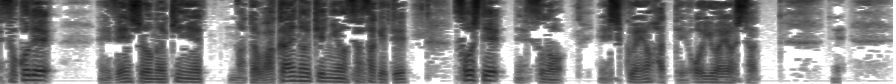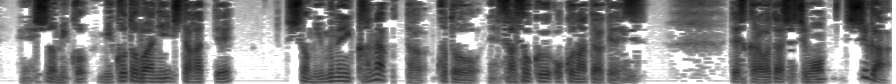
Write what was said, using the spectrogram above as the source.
そこで、全焼の生贄、また和解の生贄を捧げて、そうして、その祝宴を張ってお祝いをした。主の御言葉に従って、主の身胸にかなったことを、早速行ったわけです。ですから私たちも、主が、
